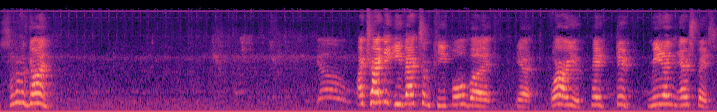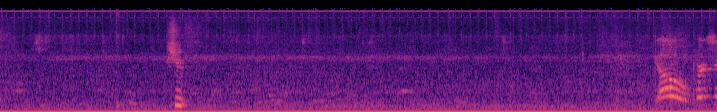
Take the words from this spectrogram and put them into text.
Son of a gun! Yo. I tried to evac some people, but yeah. Where are you? Hey, dude, meet in airspace. Shoot. Person.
